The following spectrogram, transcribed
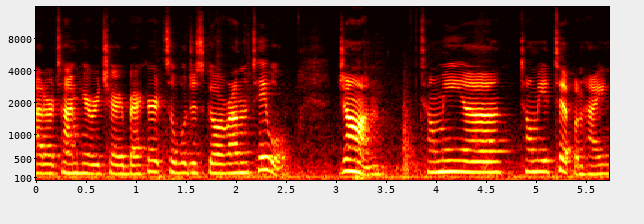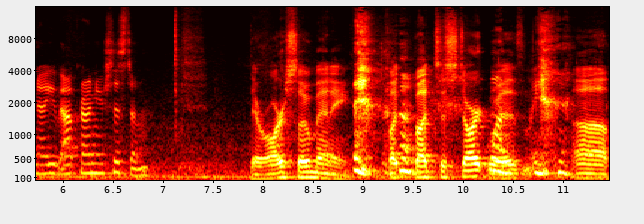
at our time here at Cherry Bekaert, so we'll just go around the table. John, tell me, uh, tell me a tip on how you know you've outgrown your system. There are so many, but but to start with, uh,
